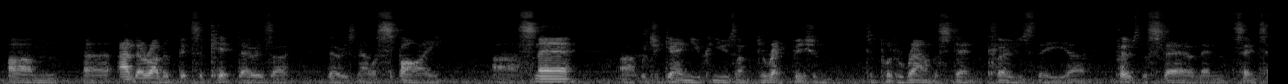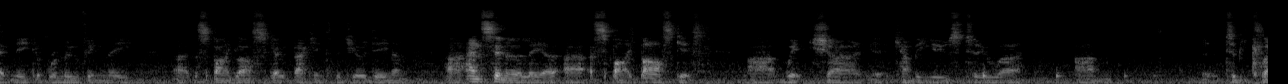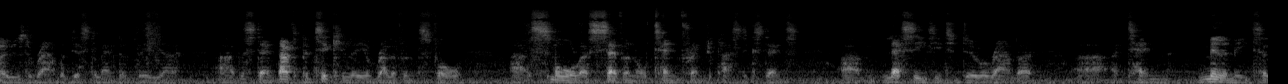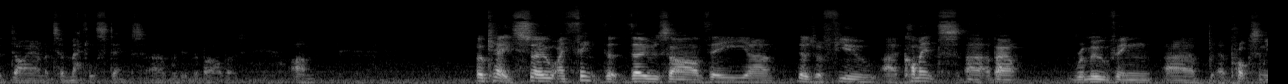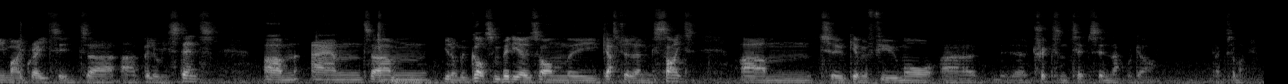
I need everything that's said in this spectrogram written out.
Um, uh, and there are other bits of kit. There is a there is now a spy uh, snare, uh, which again you can use under direct vision to put around the stent, close the uh, close the snare, and then same technique of removing the the spyglass scope back into the duodenum, uh, and similarly a, a spy basket, uh, which uh, can be used to um, to be closed around the distal end of the the stent. That's particularly of relevance for smaller seven or ten French plastic stents. Um, less easy to do around a, a 10 millimeter diameter metal stent uh, within the barbette. Um, okay, so I think that those are the uh, those are a few uh, comments uh, about removing uh, proximally migrated uh, biliary stents. Um, and um, you know we've got some videos on the Gastro Learning site um, to give a few more tricks and tips in that regard. Thanks so much.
